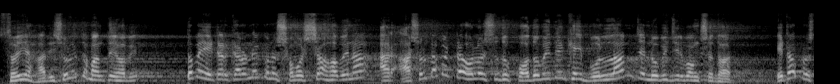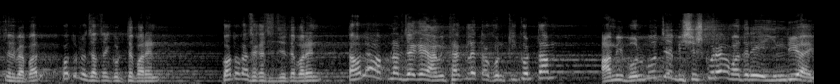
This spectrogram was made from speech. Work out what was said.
সহি হাদিস হলে তো মানতেই হবে। তবে এটার কারণে কোনো সমস্যা হবে না। আর আসল ব্যাপারটা হলো, শুধু পদবি দেখেই বললাম যে নবীজির বংশধর। এটাও প্রশ্নের ব্যাপার, কতটা যাচাই করতে পারেন, কত কাছাকাছি যেতে পারেন? তাহলে আপনার জায়গায় আমি থাকলে তখন কি করতাম? আমি বলব যে বিশেষ করে আমাদের এই ইন্ডিয়ায়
